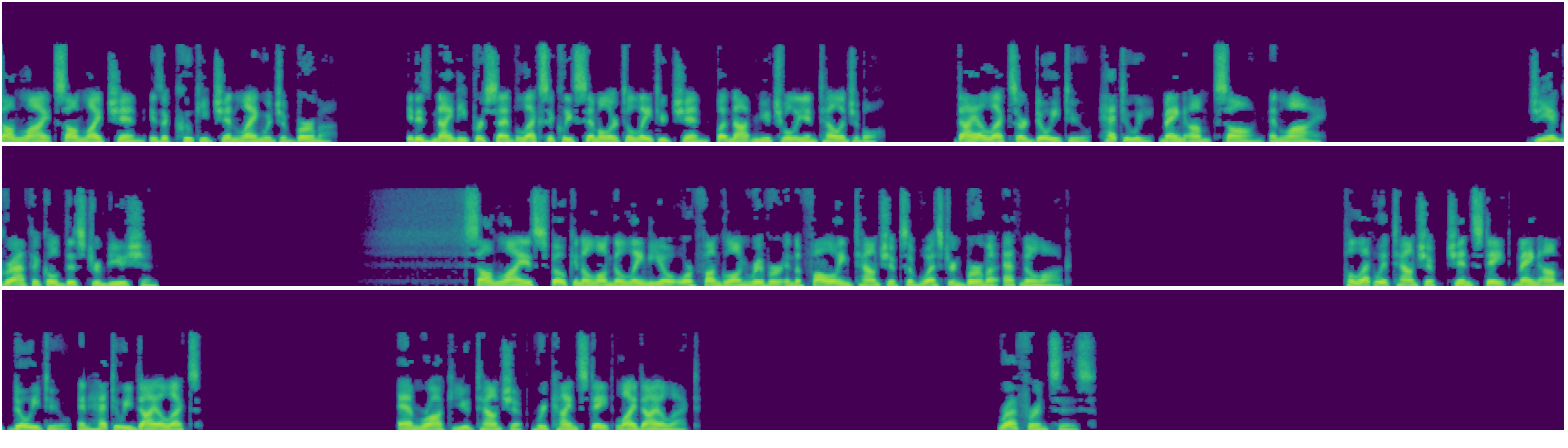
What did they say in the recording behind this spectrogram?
Songlai, Songlai Chin is a Kuki Chin language of Burma. It is 90% lexically similar to Laitu Chin, but not mutually intelligible. Dialects are Doitu, Hetui, Mang Um, Song, and Lai. Geographical distribution Songlai is spoken along the Lemro or Funglong River in the following townships of western Burma ethnologue. Paletwa Township, Chin State, Mang Um, Doitu, and Hetui dialects. Mrauk-U Township, Rakhine State, Lai dialect. References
